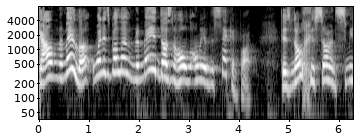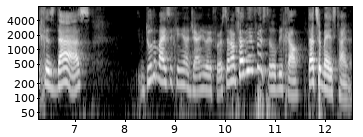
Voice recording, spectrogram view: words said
Chal Memela when it's Balel. Ramey doesn't hold only of the second part. There's no Chisor and Smichas Das do the Kinyan on January 1st, and on February 1st it will be Chal. That's a Meis Taina.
